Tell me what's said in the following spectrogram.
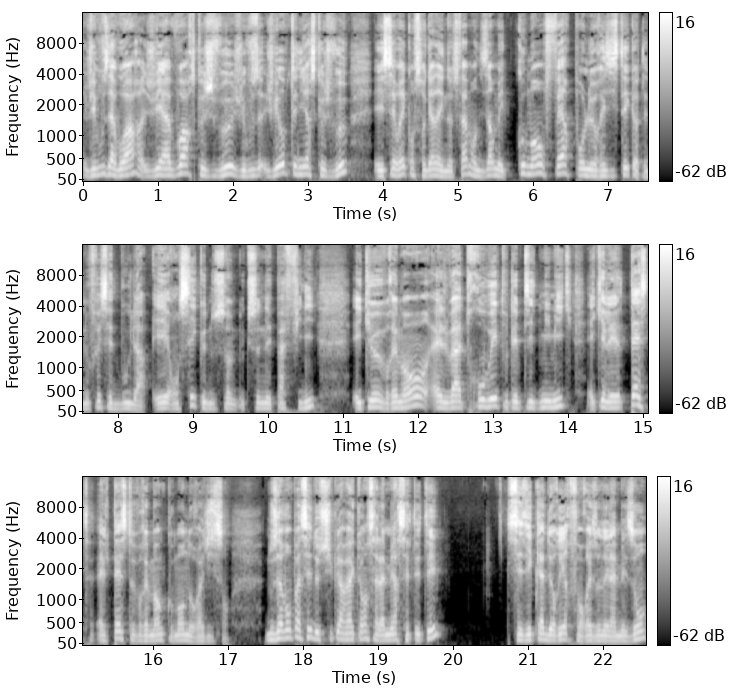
je vais vous avoir, je vais avoir ce que je veux, je vais obtenir ce que je veux. Et c'est vrai qu'on se regarde avec notre femme en disant mais comment faire pour le résister quand elle nous fait cette bouille là Et on sait que nous sommes, que ce n'est pas fini et que vraiment elle va trouver toutes les petites mimiques et qu'elle teste, elle teste vraiment comment nous réagissons. Nous avons passé de super vacances à la mer cet été. Ces éclats de rire font résonner la maison.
